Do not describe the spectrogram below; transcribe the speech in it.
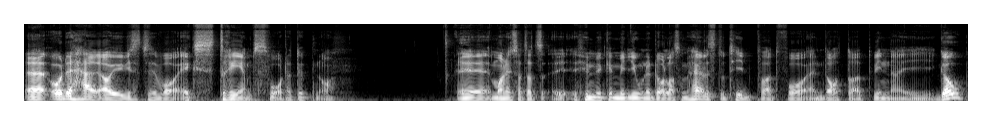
Eh, Och det här har ju visat sig vara extremt svårt att uppnå. Eh, Man har ju satsat hur mycket miljoner dollar som helst och tid på att få en dator att vinna i Go.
